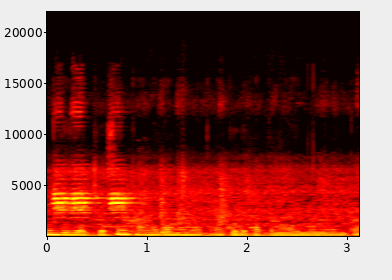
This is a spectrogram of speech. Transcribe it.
ఇంటికి వచ్చేసి ఇంకా అన్నదానం అక్కడ గుడి పక్కన ఇంకా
